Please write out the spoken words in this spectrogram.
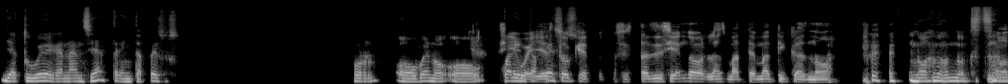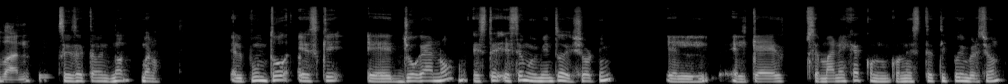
ya tuve de ganancia 30 pesos. Por, o bueno, o 40 Sí, güey, esto pesos. que tú nos estás diciendo, las matemáticas no, No, no, no te están- no dan. Sí, exactamente. No, bueno, el punto es que eh, yo gano este, este movimiento de shorting, el, el que se maneja con, con este tipo de inversión,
